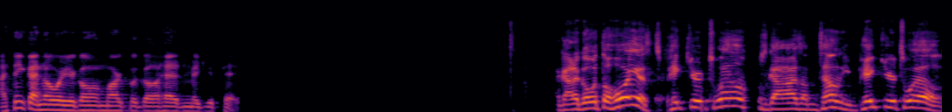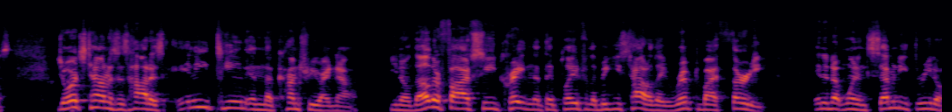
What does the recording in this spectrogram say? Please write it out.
I think I know where you're going, Mark, but go ahead and make your pick. I got to go with the Hoyas. Pick your 12s, guys. I'm telling you, pick your 12s. Georgetown is as hot as any team in the country right now. You know, the other five seed Creighton that they played for the Big East title, they ripped by 30, ended up winning 73 to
